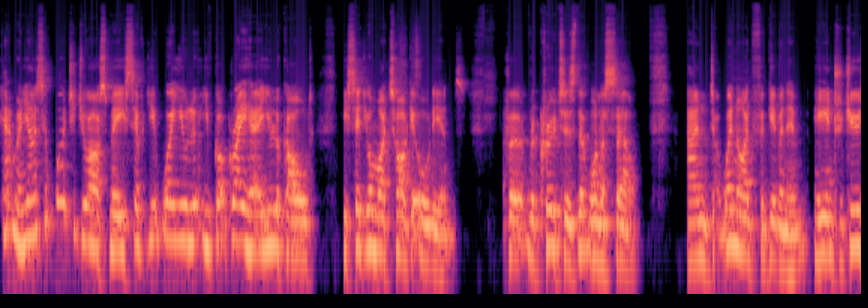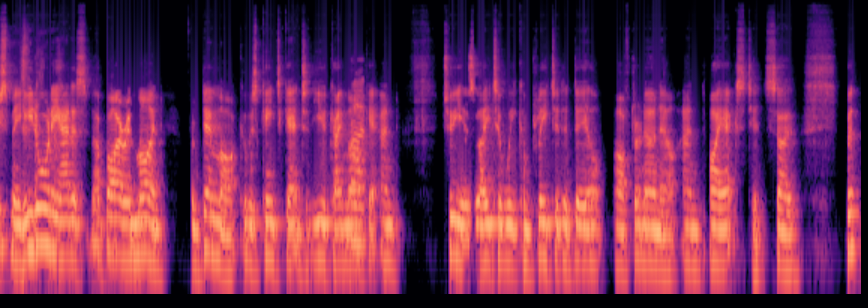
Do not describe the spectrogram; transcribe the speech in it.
Cameron, yeah. I said, why did you ask me? He said, well, you look, you've got grey hair, you look old. He said, you're my target audience for recruiters that want to sell. And when I'd forgiven him, he introduced me. He'd already had a buyer in mind from Denmark who was keen to get into the UK market. And two years later, we completed a deal after an earnout and I exited. So, but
